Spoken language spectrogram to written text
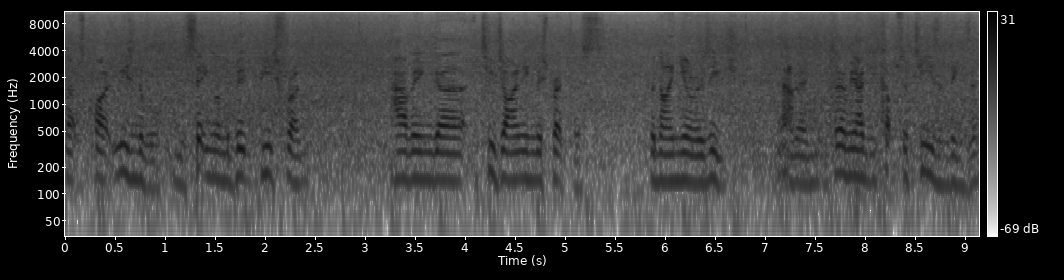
that's quite reasonable. You're sitting on the big beachfront having uh, two giant English breakfasts for nine euros each. Yeah. And then then we add your cups of teas and things in.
